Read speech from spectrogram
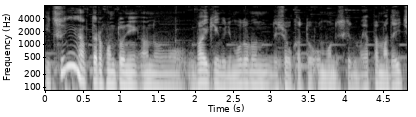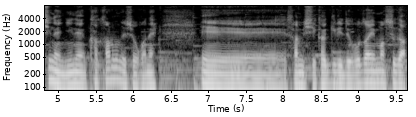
いつになったら本当にあのバイキングに戻るんでしょうかと思うんですけどもやっぱまだ1年2年かかるんでしょうかね、えー、寂しい限りでございますが、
